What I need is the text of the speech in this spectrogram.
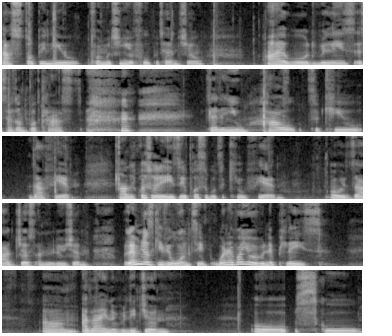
that's stopping you from reaching your full potential i would release a second podcast telling you how to kill that fear. Now the question is is it possible to kill fear? Or is that just an illusion? But let me just give you one tip. Whenever you're in a place um either in a religion or school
